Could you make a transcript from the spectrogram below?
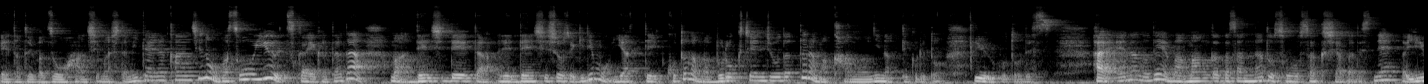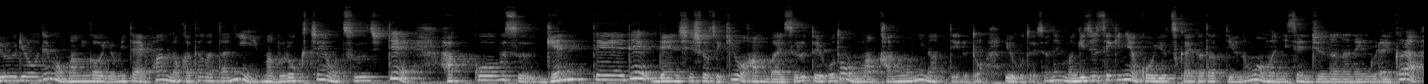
え例えば増版しましたみたいな感じの、まあ、そういう使い方が、まあ、電子データ、電子書籍でもやっていくことが、まあ、ブロックチェーン上だったらま可能になってくるということです。はい。なので、まあ、漫画家さんなど創作者がですね、有料でも漫画を読みたいファンの方々に、まあ、ブロックチェーンを通じて発行部数限定で電子書籍を販売するということも、まあ、可能になっているということですよね。まあ、技術的にはこういう使い方っていうのも、まあ、2017年ぐらいから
